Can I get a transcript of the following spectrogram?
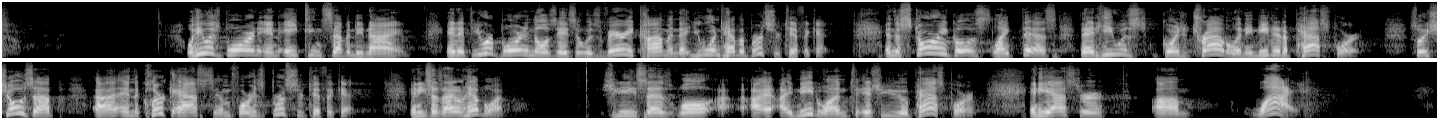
Well, he was born in 1879. And if you were born in those days, it was very common that you wouldn't have a birth certificate. And the story goes like this that he was going to travel and he needed a passport. So he shows up, uh, and the clerk asks him for his birth certificate. And he says, I don't have one. She says, Well, I, I need one to issue you a passport. And he asked her, um, Why?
